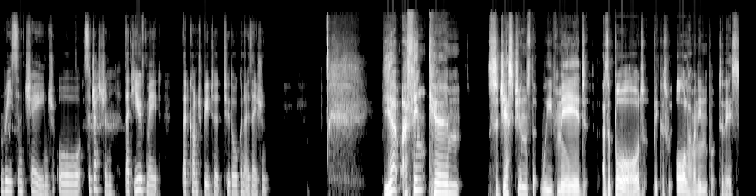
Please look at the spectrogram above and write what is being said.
recent change or suggestion that you've made that contributed to the organization yeah, I think um, suggestions that we've made as a board, because we all have an input to this,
